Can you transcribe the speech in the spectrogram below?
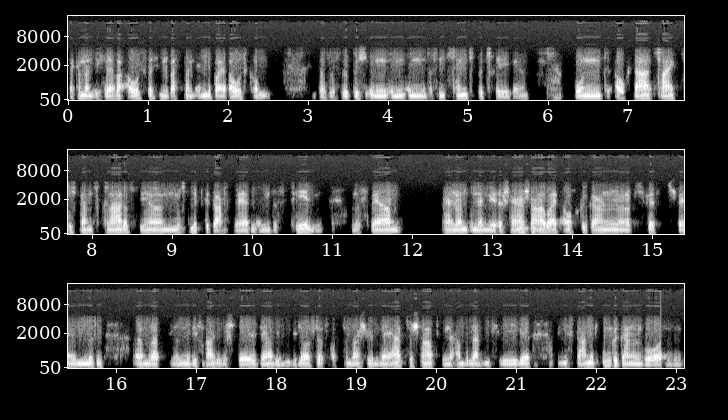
Da kann man sich selber ausrechnen, was am Ende bei rauskommt. Das ist wirklich in, in, in das sind Centbeträge. Und auch da zeigt sich ganz klar, dass wir nicht mitgedacht werden im System. Und das wäre dann sind wir in die Recherchearbeit auch gegangen, dann habe ich feststellen müssen, ähm, habe mir die Frage gestellt, ja, wie, wie läuft das auch zum Beispiel in der Ärzteschaft, in der ambulanten Pflege, wie ist damit umgegangen worden?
